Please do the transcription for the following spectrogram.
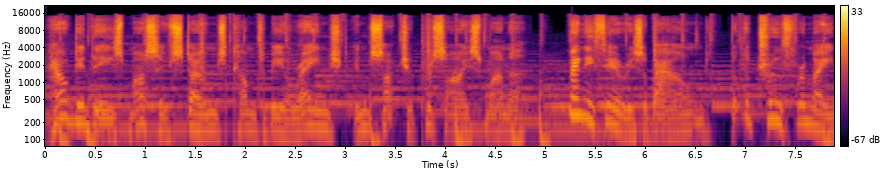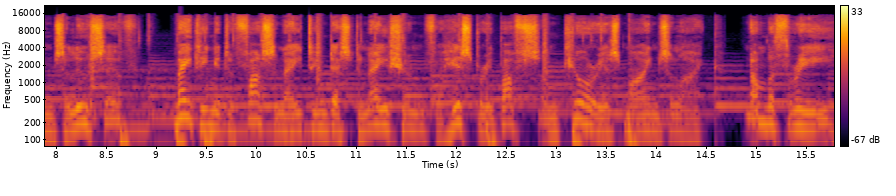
How did these massive stones come to be arranged in such a precise manner? Many theories abound, but the truth remains elusive making it a fascinating destination for history buffs and curious minds alike. Number 3.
